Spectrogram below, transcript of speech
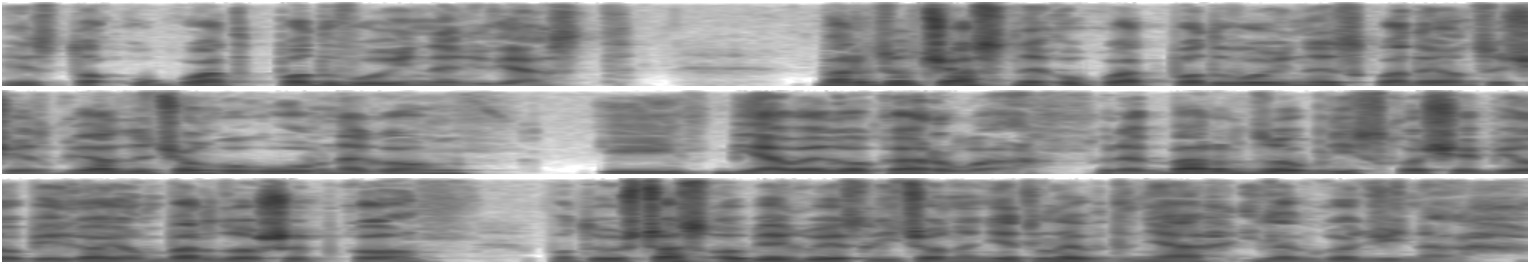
jest to układ podwójny gwiazd. Bardzo ciasny układ podwójny składający się z gwiazdy ciągu głównego i białego karła, które bardzo blisko siebie obiegają bardzo szybko, bo to już czas obiegu jest liczony nie tyle w dniach, ile w godzinach.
